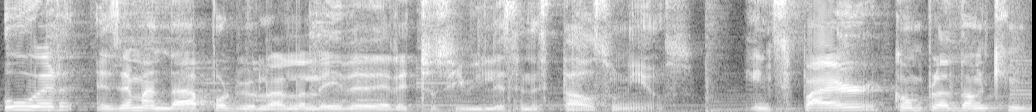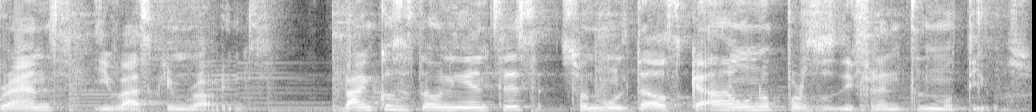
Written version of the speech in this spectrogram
Uber es demandada por violar la ley de derechos civiles en Estados Unidos. Inspire compra Dunkin' Brands y Baskin Robbins. Bancos estadounidenses son multados cada uno por sus diferentes motivos.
